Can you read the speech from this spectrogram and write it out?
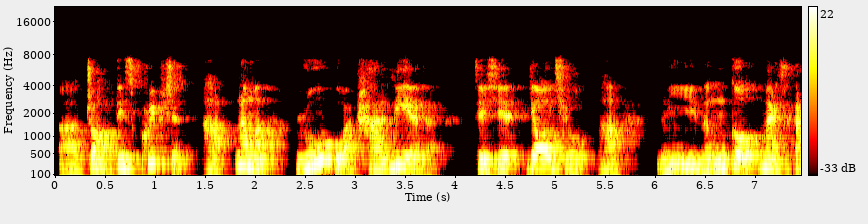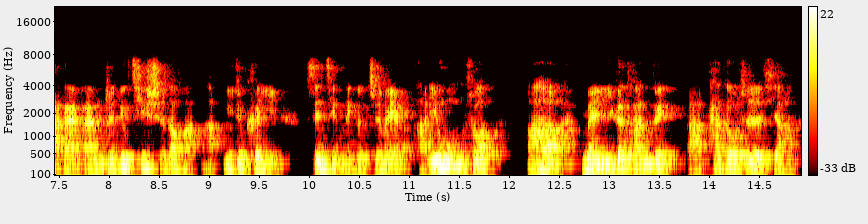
呃 job description 哈，那么如果他列的这些要求啊，你能够 match 大概百分之六七十的话啊，你就可以申请那个职位了啊，因为我们说啊每一个团队啊，他都是想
